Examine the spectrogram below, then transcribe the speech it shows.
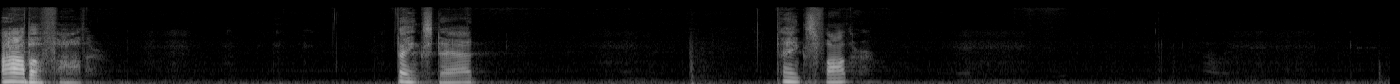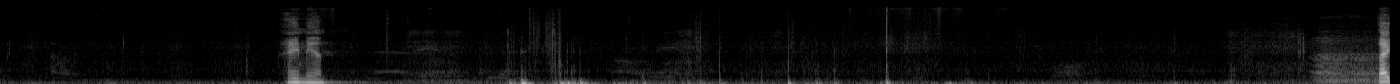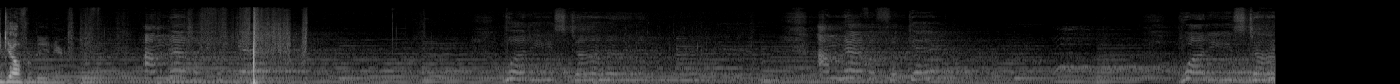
Abba, Father. Thanks, Dad. Thanks, Father. Amen. Thank y'all for being here. what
